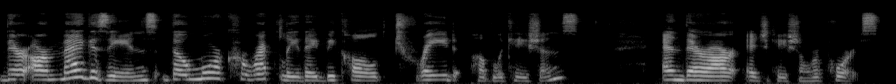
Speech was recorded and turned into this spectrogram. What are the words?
There are magazines, though more correctly they'd be called trade publications and there are educational reports.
